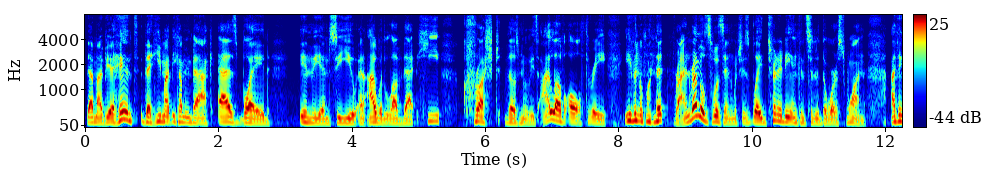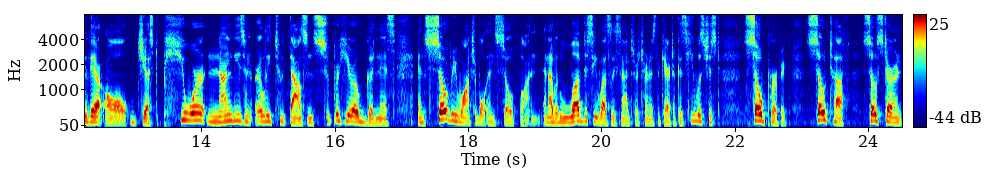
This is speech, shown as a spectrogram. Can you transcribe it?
that might be a hint that he might be coming back as Blade in the MCU, and I would love that. He crushed those movies. I love all three, even the one that Ryan Reynolds was in, which is Blade Trinity and considered the worst one. I think they're all just pure 90s and early 2000s superhero goodness and so rewatchable and so fun. And I would love to see Wesley Snipes return as the character because he was just so perfect, so tough, so stern,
